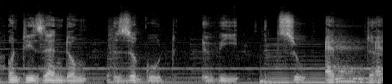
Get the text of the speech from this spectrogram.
Und die Sendung so gut wie zu Ende.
